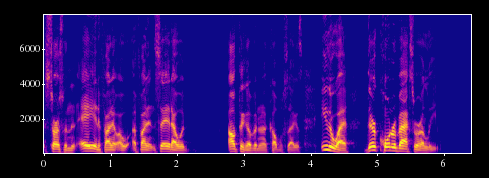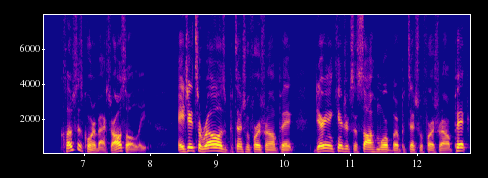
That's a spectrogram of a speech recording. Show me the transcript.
starts with an A. And if I if I didn't say it, I would I'll think of it in a couple seconds. Either way, their cornerbacks are elite. Clemson's cornerbacks are also elite. AJ Terrell is a potential first round pick. Derion Kendricks a sophomore, but a potential first round pick.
